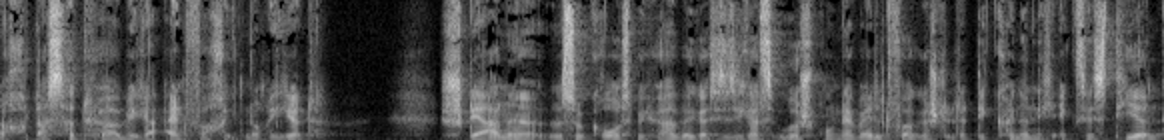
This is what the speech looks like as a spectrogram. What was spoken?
auch das hat Hörbiger einfach ignoriert. Sterne, so groß wie Hörbiger sie sich als Ursprung der Welt vorgestellt hat, die können nicht existieren.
